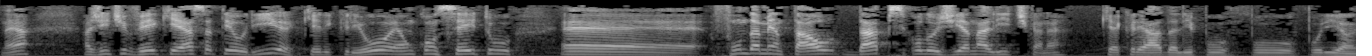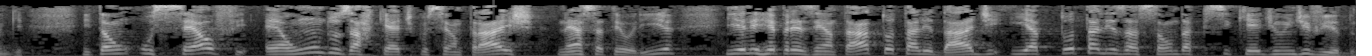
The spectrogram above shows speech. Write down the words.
né, a gente vê que essa teoria que ele criou é um conceito é, fundamental da psicologia analítica, né? Que é criada ali por, por, por Young. Então, o self é um dos arquétipos centrais nessa teoria e ele representa a totalidade e a totalização da psique de um indivíduo.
